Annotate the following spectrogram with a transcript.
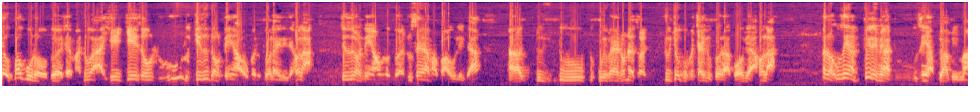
ကျုပ်ပောက်ကိုတော့ပြောတဲ့အထက်မှာသူကအရင်ကျေးဆုံးလူလို့ကျေးဇူးတော်တင်အောင်ပဲလို့ပြောလိုက်သေးတယ်ဟုတ်လားကျေးဇူးတော်တင်အောင်လို့ပြောတယ်သူဆဲရမှာပါဘူးလေဗျာအာသူသူဝေဖန်တော့တယ်ဆိုတော့သူကျုပ်ကိုမကြိုက်လို့ပြောတာပေါ့ဗျာဟုတ်လား အဲ့တော့ဦးစင်းကတွေ့တယ်များသူဦးစင်းကပြောပြီးမှ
